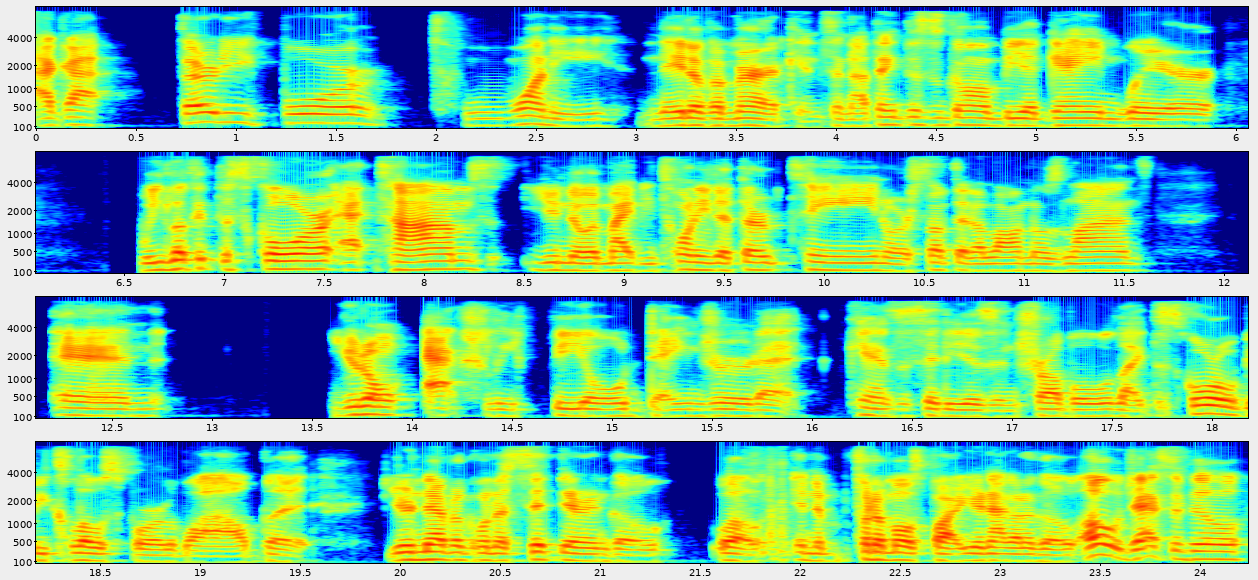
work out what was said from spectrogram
I got 34 20 Native Americans. And I think this is going to be a game where we look at the score at times, you know, it might be 20 to 13 or something along those lines. And you don't actually feel danger that Kansas City is in trouble. Like the score will be close for a while, but you're never going to sit there and go, well, the, for the most part, you're not going to go, oh, Jacksonville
